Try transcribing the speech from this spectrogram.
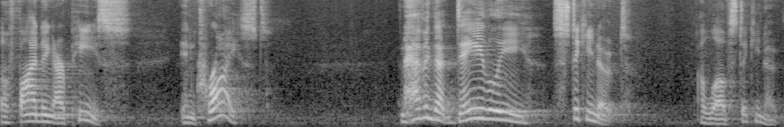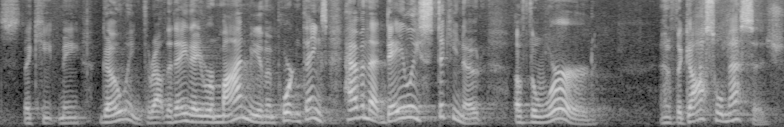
of finding our peace in Christ and having that daily sticky note I love sticky notes. They keep me going throughout the day. They remind me of important things. Having that daily sticky note of the Word and of the gospel message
